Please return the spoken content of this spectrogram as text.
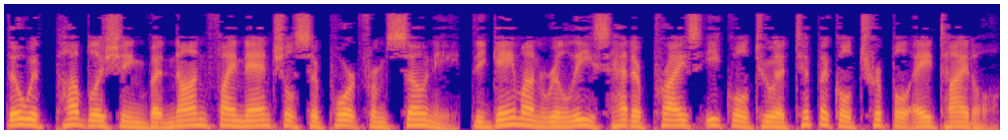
though with publishing but non-financial support from Sony, the game on release had a price equal to a typical AAA title.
